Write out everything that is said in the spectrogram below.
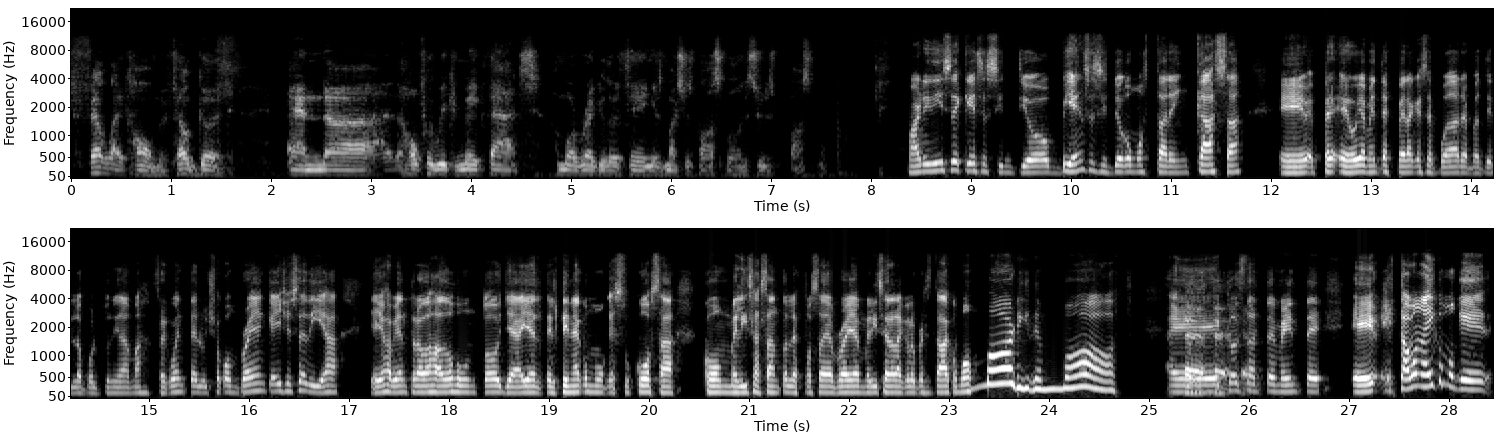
felt like home. It felt good, and uh, hopefully we can make that a more regular thing as much as possible and as soon as possible. Mari dice que se sintió bien, se sintió como estar en casa. Eh, eh, obviamente espera que se pueda repetir la oportunidad más frecuente. Luchó con Brian Cage ese día, y ellos habían trabajado juntos, ya él, tenía como que su cosa con Melissa Santos, la esposa de Brian. Melissa era la que lo presentaba como Marty the Moth. Eh, constantemente. estaban ahí como que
